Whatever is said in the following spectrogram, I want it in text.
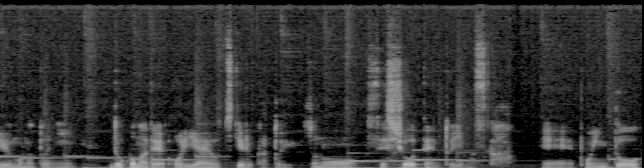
いうものとに、どこまで折り合いをつけるかという、その接焦点といいますか、えー、ポイントを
